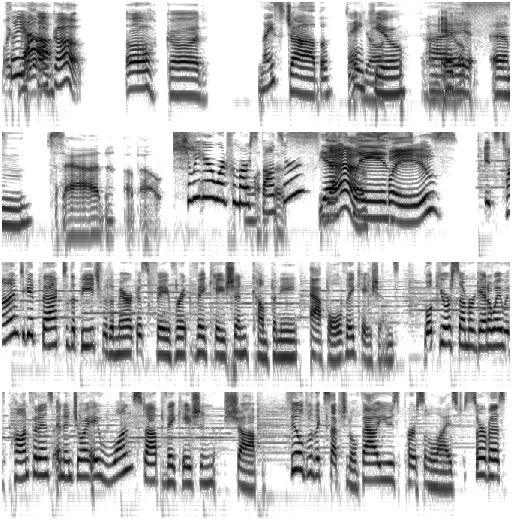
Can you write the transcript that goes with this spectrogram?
Like So, we yeah. fuck up. Oh God. Nice job. Thank Yuck. you. I It's- am sad about. Should we hear a word from our a lot of sponsors? this. Yes, please. please. It's time to get back to the beach with America's favorite vacation company, Apple Vacations. Book your summer getaway with confidence and enjoy a one stop vacation shop filled with exceptional values, personalized service,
